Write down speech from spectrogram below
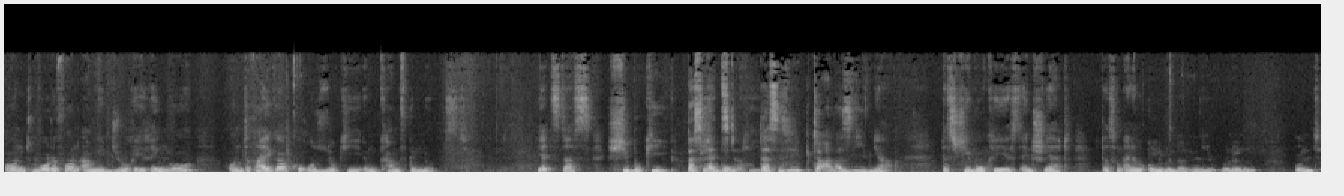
und wurde von Amejuri Ringo und Raiga Kurosuki im Kampf genutzt. Jetzt das Shibuki. Das letzte. Shibuki. Das siebte aller sieben. Ja. Das Shibuki ist ein Schwert, das von einem unbenannten Ionen und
